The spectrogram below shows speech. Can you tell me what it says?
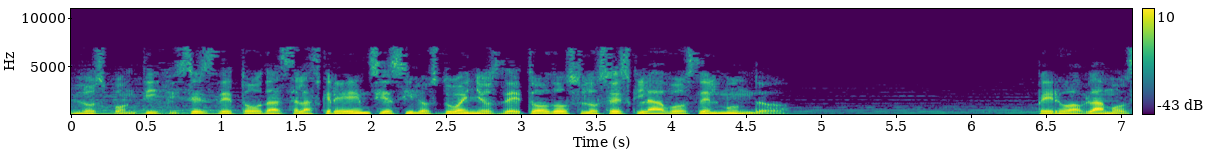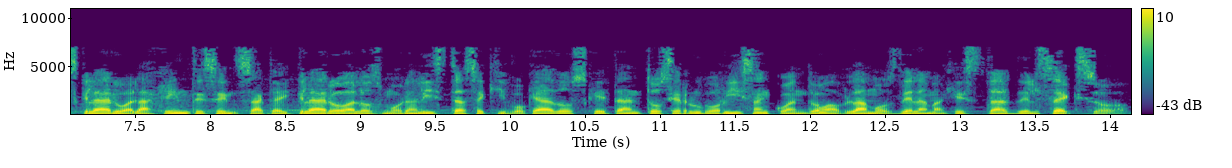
los pontífices de todas las creencias y los dueños de todos los esclavos del mundo pero hablamos claro a la gente sensata y claro a los moralistas equivocados que tanto se ruborizan cuando hablamos de la majestad del sexo.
